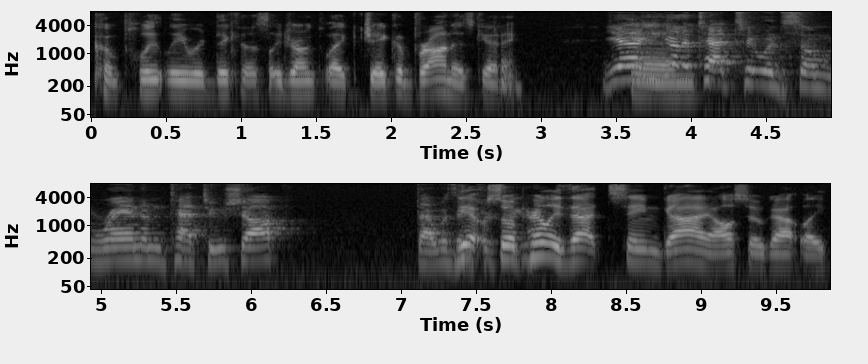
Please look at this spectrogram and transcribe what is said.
completely ridiculously drunk like Jacob Braun is getting. Yeah, he got a tattoo in some random tattoo shop. That was Yeah, so apparently that same guy also got like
